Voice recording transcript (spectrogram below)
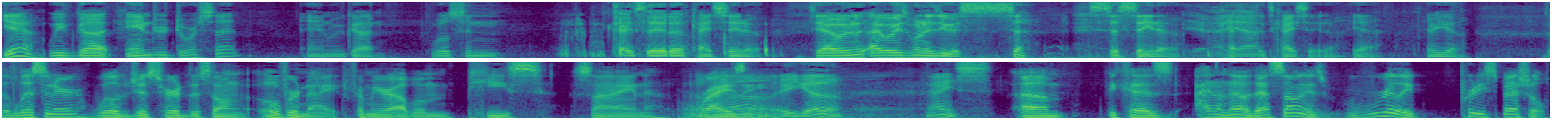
Yeah, we've got Andrew Dorset and we've got Wilson Caicedo. Caicedo. See, I, always- I always want to do a S- Caicedo. Yeah, yeah. It's Caicedo. Yeah, there you go. The listener will have just heard the song Overnight from your album Peace Sign Rising. Oh, there you go. Nice. um, because I don't know, that song is really pretty special.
